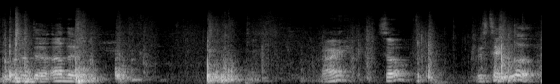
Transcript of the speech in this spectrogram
one of the other. Alright, so let's take a look.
